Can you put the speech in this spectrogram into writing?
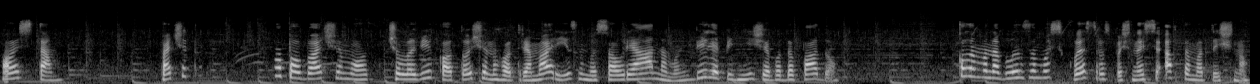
Ось там. Бачите? Ми побачимо чоловіка, оточеного трьома різними сауріанами біля підніжжя водопаду. Коли ми наблизимось, квест розпочнеться автоматично.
